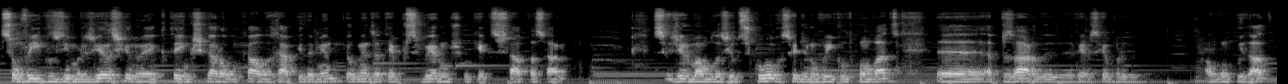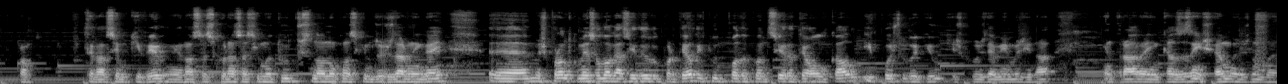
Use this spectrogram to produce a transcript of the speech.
são veículos de emergência, não é? Que têm que chegar ao local rapidamente, pelo menos até percebermos o que é que se está a passar. Seja numa ambulância de socorro, seja num veículo de combate, uh, apesar de haver sempre algum cuidado, pronto, terá sempre que haver, é a nossa segurança acima de tudo, porque senão não conseguimos ajudar ninguém. Uh, mas pronto, começa logo a saída do quartel e tudo pode acontecer até ao local e depois tudo aquilo que as pessoas devem imaginar, entrar em casas em chamas, numa,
